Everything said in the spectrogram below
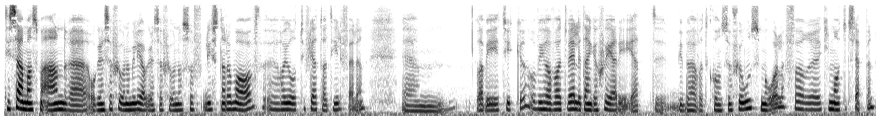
Tillsammans med andra organisationer, miljöorganisationer så lyssnar de av, har gjort vid flertal tillfällen. Ehm, vad vi tycker och vi har varit väldigt engagerade i att eh, vi behöver ett konsumtionsmål för eh, klimatutsläppen.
